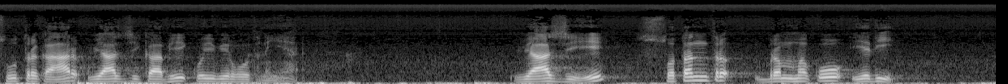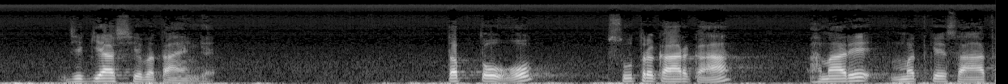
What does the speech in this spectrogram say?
सूत्रकार व्यास जी का भी कोई विरोध नहीं है। व्यास जी स्वतंत्र ब्रह्म को यदि जिज्ञास्य बताएँगे, तब तो सूत्रकार का हमारे मत के साथ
